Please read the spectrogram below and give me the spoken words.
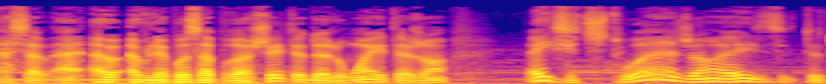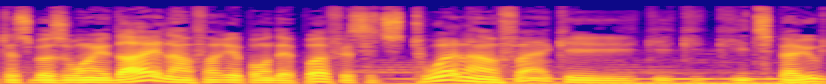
elle- elle voulait pas s'approcher, elle était de loin, elle était genre... Hey, c'est-tu toi? Genre, hey, t'as-tu besoin d'aide? L'enfant répondait pas. Elle fait, c'est-tu toi, l'enfant, qui, qui, qui, est disparu?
